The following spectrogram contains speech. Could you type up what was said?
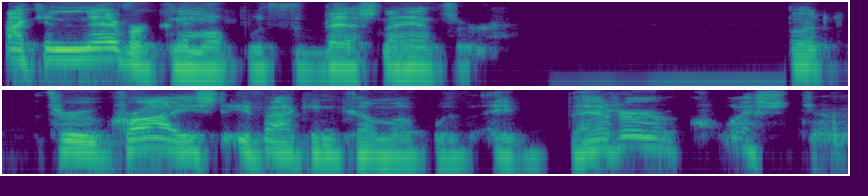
I can never come up with the best answer. But through Christ, if I can come up with a better question,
